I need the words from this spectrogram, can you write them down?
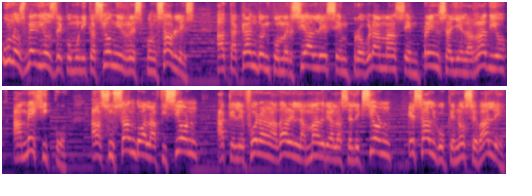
Unos medios de comunicación irresponsables, atacando en comerciales, en programas, en prensa y en la radio a México, asusando a la afición a que le fueran a dar en la madre a la selección, es algo que no se vale,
